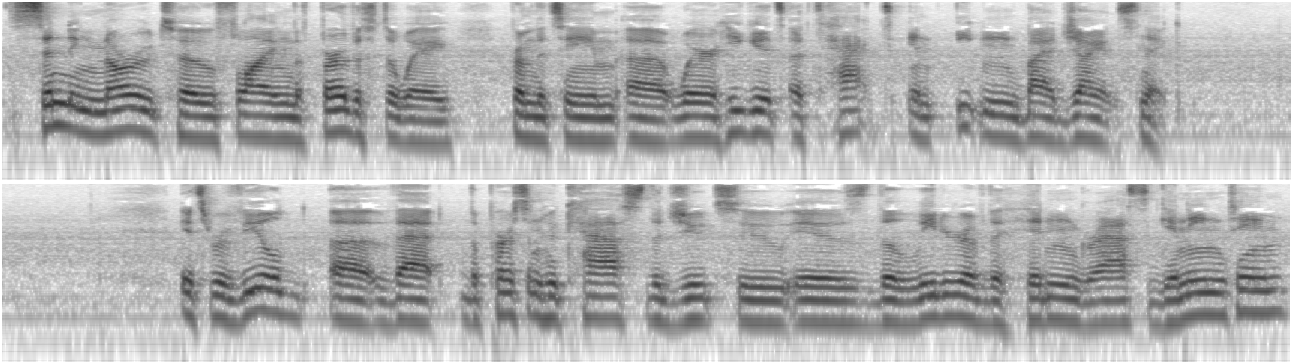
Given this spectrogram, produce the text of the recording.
sending Naruto flying the furthest away from the team, uh, where he gets attacked and eaten by a giant snake. It's revealed uh, that the person who casts the jutsu is the leader of the Hidden Grass Genin team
